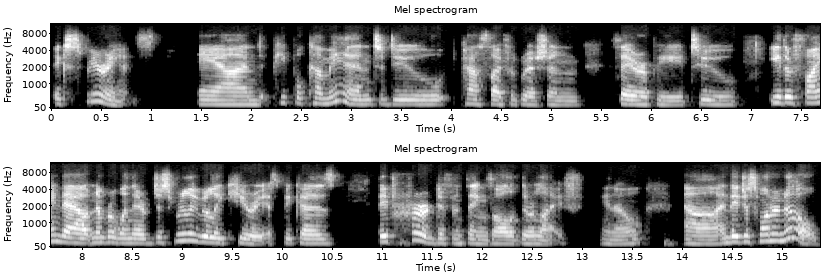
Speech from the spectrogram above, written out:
experience. And people come in to do past life regression therapy to either find out number one they're just really really curious because they've heard different things all of their life you know uh, and they just want to know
